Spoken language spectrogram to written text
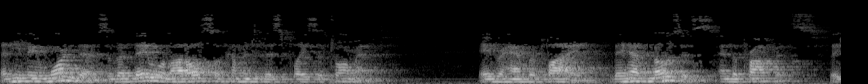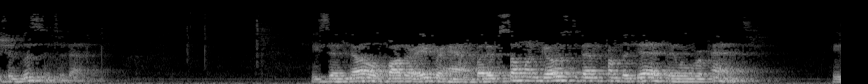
that he may warn them, so that they will not also come into this place of torment. Abraham replied, They have Moses and the prophets. They should listen to them. He said, No, Father Abraham, but if someone goes to them from the dead, they will repent. He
